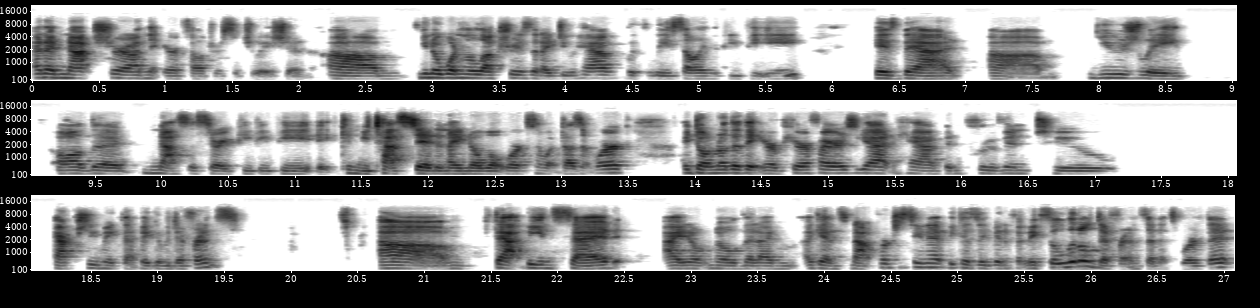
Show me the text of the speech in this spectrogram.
and I'm not sure on the air filter situation. Um, you know, one of the luxuries that I do have with Lee selling the PPE is that um, usually all the necessary PPP can be tested, and I know what works and what doesn't work. I don't know that the air purifiers yet have been proven to actually make that big of a difference. Um, that being said, I don't know that I'm against not purchasing it because even if it makes a little difference, then it's worth it.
